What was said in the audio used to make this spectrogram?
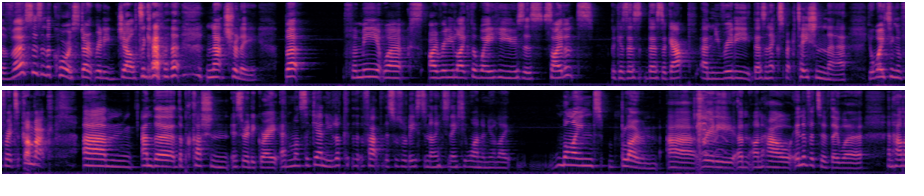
the verses and the chorus don't really gel together naturally. But for me, it works. I really like the way he uses silence because there's there's a gap and you really there's an expectation there. You're waiting for it to come back. Um, and the the percussion is really great. And once again, you look at the fact that this was released in 1981, and you're like, mind blown uh really on, on how innovative they were and how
